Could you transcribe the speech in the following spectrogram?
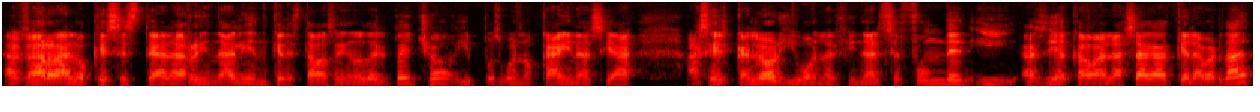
agarra lo que es este a la reina alien que le estaba saliendo del pecho. Y pues bueno, caen hacia, hacia el calor. Y bueno, al final se funden. Y así acaba la saga. Que la verdad,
